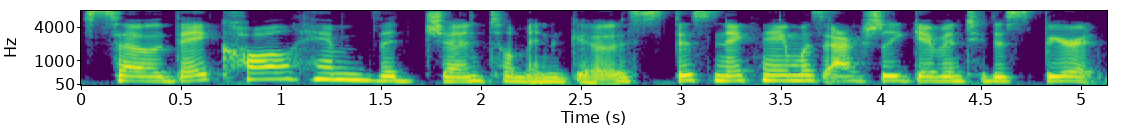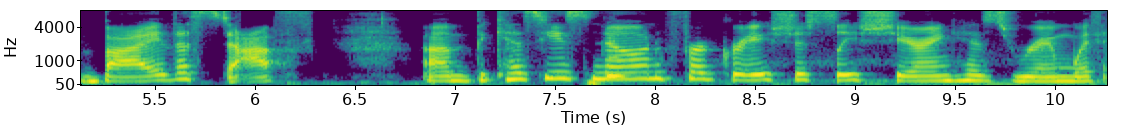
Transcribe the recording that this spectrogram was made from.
So they call him the gentleman ghost. This nickname was actually given to the spirit by the staff um, because he's known for graciously sharing his room with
